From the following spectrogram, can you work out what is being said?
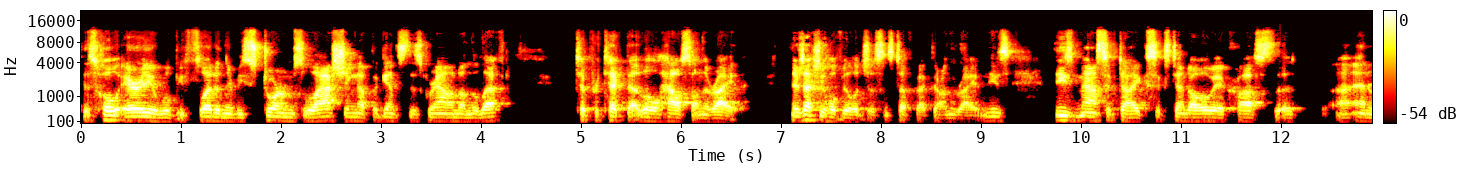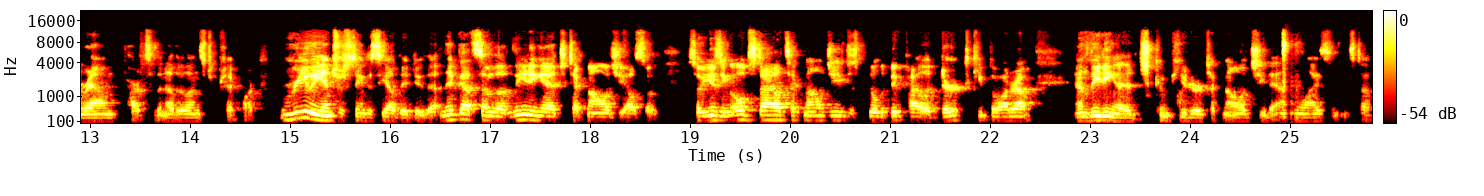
this whole area will be flooded and there'll be storms lashing up against this ground on the left to protect that little house on the right. There's actually whole villages and stuff back there on the right. And these, these massive dikes extend all the way across the uh, and around parts of the Netherlands to protect water. Really interesting to see how they do that. And they've got some of the leading edge technology also. So using old style technology, just build a big pile of dirt to keep the water out and leading edge computer technology to analyze it and stuff.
